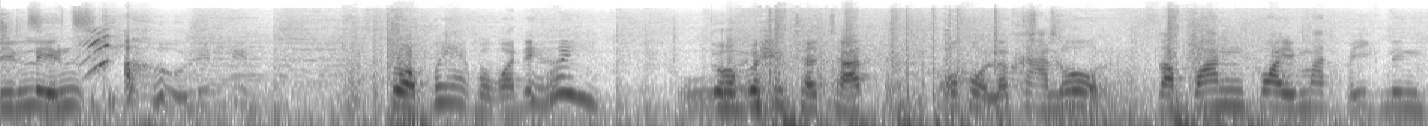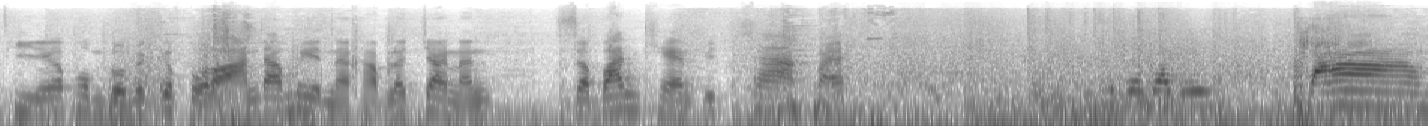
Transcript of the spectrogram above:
ลินลินอ้าวลินลินตัวเบกบอกว่าได้เฮ้ยตัวเบกชัดๆโอ้โหแล้วกาโลสะบั้นปล่อยหมัดไปอีกหนึ่งทีนะครับผมโดนไปเกือบตัวล้านดาเมจนะครับแล้วจากนั้นสะบั้นแขนปิดฉากไปปาม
